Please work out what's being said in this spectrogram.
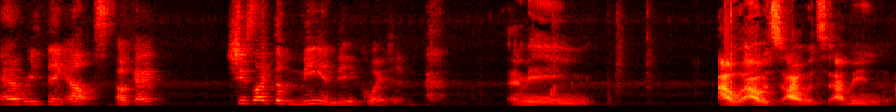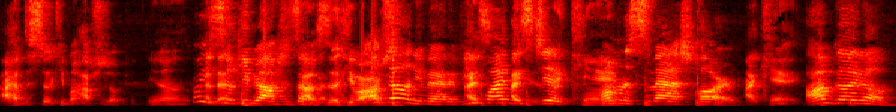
everything else, okay? She's like the me in the equation. I mean, I, w- I would, I would, I mean, I have to still keep my options open. You know, Or you still keep your options open. still keep my I'm telling you, man, if you I- find I- this I chick, I'm gonna smash hard. I can't. I'm gonna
